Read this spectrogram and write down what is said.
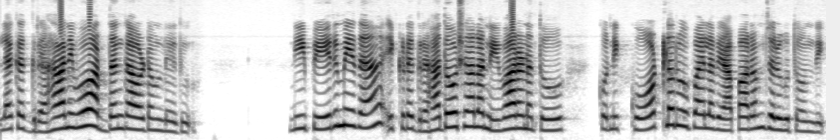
లేక గ్రహానివో అర్థం కావటం లేదు. నీ పేరు మీద ఇక్కడ గ్రహదోషాల నివారణతో కొన్ని కోట్ల రూపాయల వ్యాపారం జరుగుతోంది.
